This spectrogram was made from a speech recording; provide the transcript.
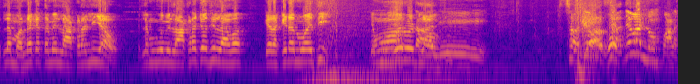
એટલે મને કે તમે લાકડા લઈ આવો. એટલે હું તમે લાકડા ચોથી લાવો કે રકીડા નું અહીંથી? કે હું એ રોજ લાવું સદેવા સદેવા નોમ પાળે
